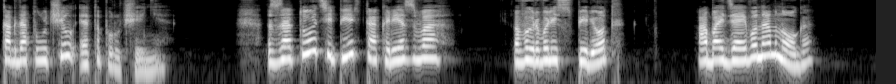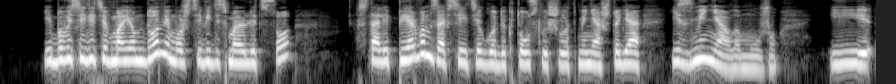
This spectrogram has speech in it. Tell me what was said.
когда получил это поручение. Зато теперь так резво вырвались вперед, обойдя его намного. Ибо вы сидите в моем доме, можете видеть мое лицо — стали первым за все эти годы, кто услышал от меня, что я изменяла мужу. И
